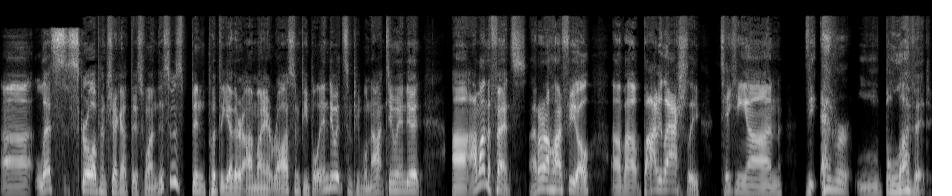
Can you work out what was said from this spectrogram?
Uh, let's scroll up and check out this one. This has been put together on my at Raw. Some people into it, some people not too into it. Uh, I'm on the fence. I don't know how I feel about Bobby Lashley taking on the ever beloved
